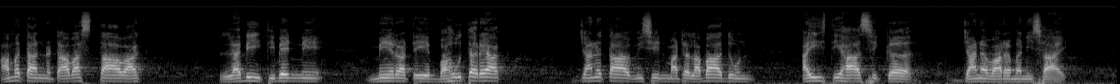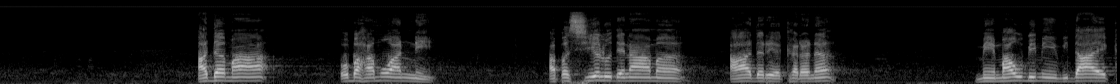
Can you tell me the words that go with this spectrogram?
අමතන්නට අවස්ථාවක් ලැබී තිබෙන්නේ මේ රටේ බහුතරයක් ජනතාව විසින් මට ලබාදුන් ඓතිහාසික ජනවරම නිසායි. අද මා ඔබ හමුවන්නේ අප සියලු දෙනාම ආදරය කරන මේ මව්බිමේ විදායක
